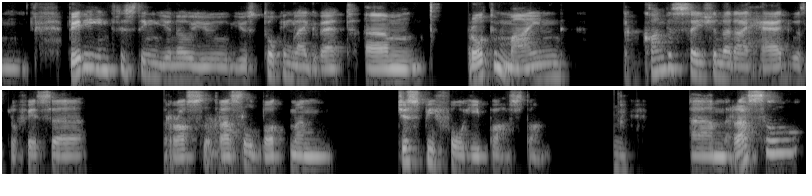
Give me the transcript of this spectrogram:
Mm. Very interesting. You know, you you talking like that um, brought to mind a conversation that I had with Professor Russell, Russell Botman just before he passed on. Mm. Um, Russell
